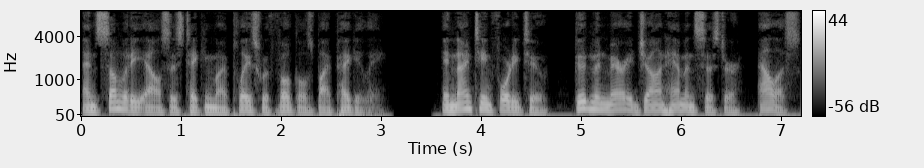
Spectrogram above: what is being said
and Somebody Else Is Taking My Place with vocals by Peggy Lee. In 1942, Goodman married John Hammond's sister, Alice.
